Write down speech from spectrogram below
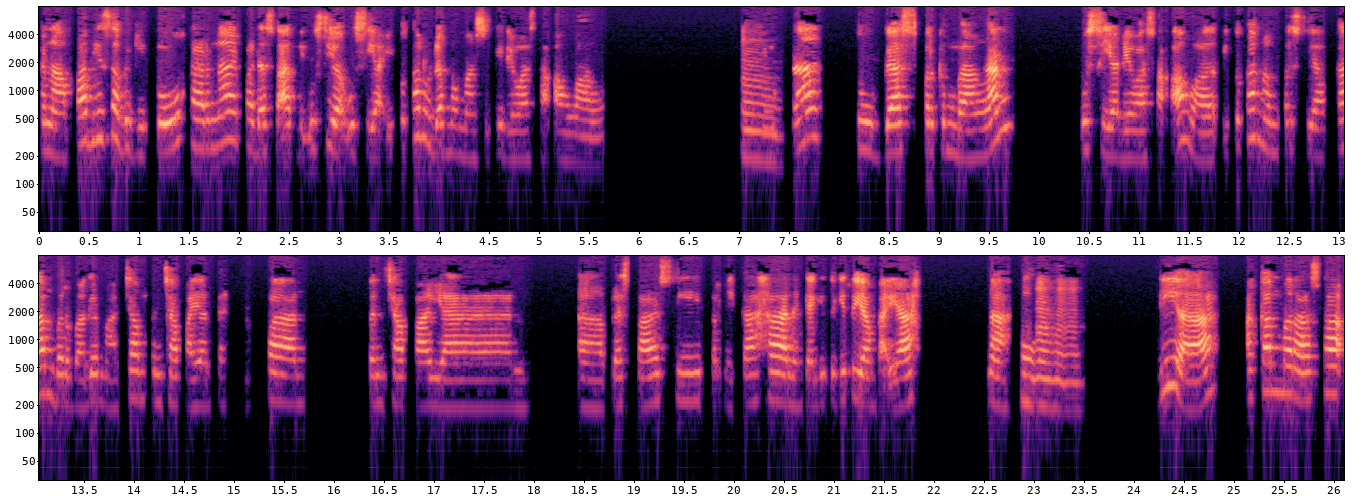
Kenapa bisa begitu? Karena pada saat di usia-usia itu kan udah memasuki dewasa awal. Hmm. Tugas perkembangan usia dewasa awal itu kan mempersiapkan berbagai macam pencapaian kehidupan, pencapaian uh, prestasi, pernikahan, yang kayak gitu-gitu ya Mbak ya. Nah, mm-hmm. dia akan merasa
